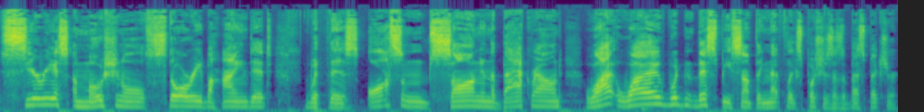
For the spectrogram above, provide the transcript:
serious, emotional story behind it with this awesome song in the background. Why why wouldn't this be something Netflix pushes as a best picture?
